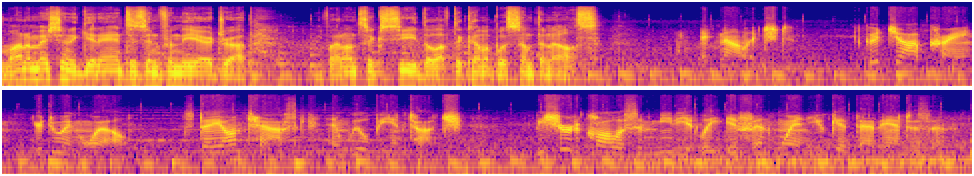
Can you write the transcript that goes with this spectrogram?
I'm on a mission to get antizin from the airdrop. If I don't succeed, they'll have to come up with something else. Acknowledged. Good job, Crane. You're doing well. Stay on task, and we'll be in touch. Be sure to call us immediately if and when you get that antizin.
